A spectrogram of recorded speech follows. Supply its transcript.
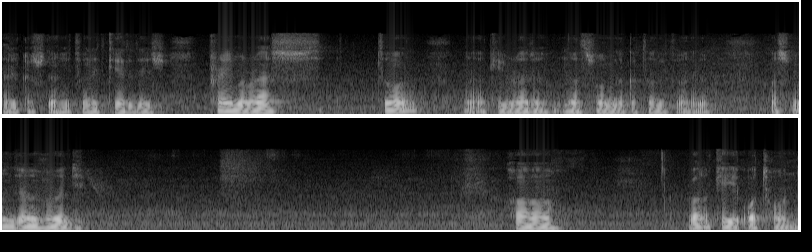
Hare Krishna, itt van egy kérdés Prema Ras-tól, aki Radha Nath Swaminak a tanítványa. Azt mondja, hogy ha valaki otthon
